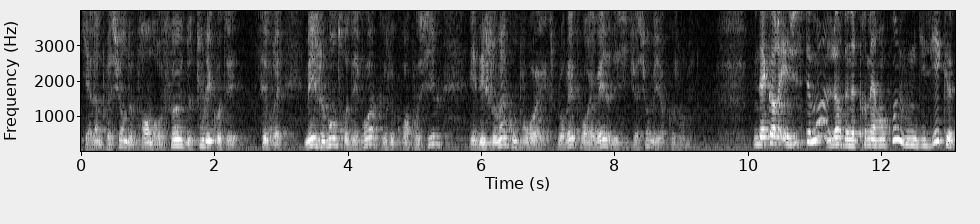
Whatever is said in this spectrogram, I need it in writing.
qui a l'impression de prendre feu de tous les côtés. C'est vrai. Mais je montre des voies que je crois possibles et des chemins qu'on pourrait explorer pour arriver à des situations meilleures qu'aujourd'hui. D'accord. Et justement, lors de notre première rencontre, vous me disiez que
